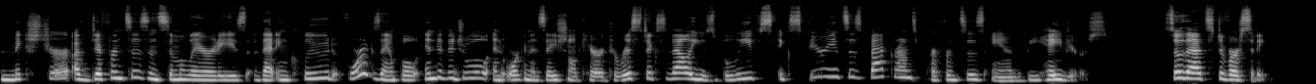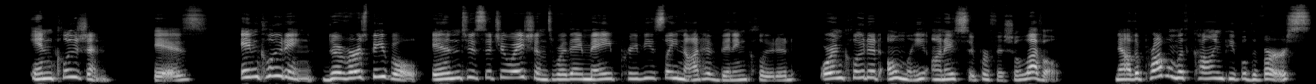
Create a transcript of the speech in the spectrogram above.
mixture of differences and similarities that include, for example, individual and organizational characteristics, values, beliefs, experiences, backgrounds, preferences, and behaviors. So that's diversity. Inclusion is including diverse people into situations where they may previously not have been included or included only on a superficial level. Now, the problem with calling people diverse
